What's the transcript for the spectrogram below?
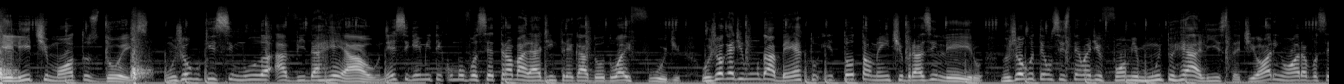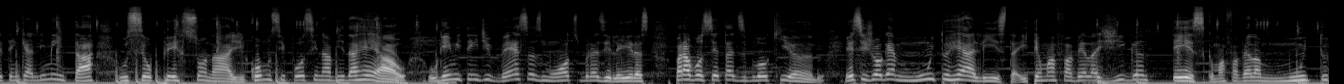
Elite Motos 2, um jogo que simula a vida real. Nesse game tem como você trabalhar de entregador do iFood. O jogo é de mundo aberto e totalmente brasileiro. No jogo tem um sistema de fome muito realista. De hora em hora você tem que alimentar o seu personagem, como se fosse na vida real. O game tem diversas motos brasileiras para você estar tá desbloqueando. Esse jogo é muito realista e tem uma favela gigantesca, uma favela muito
